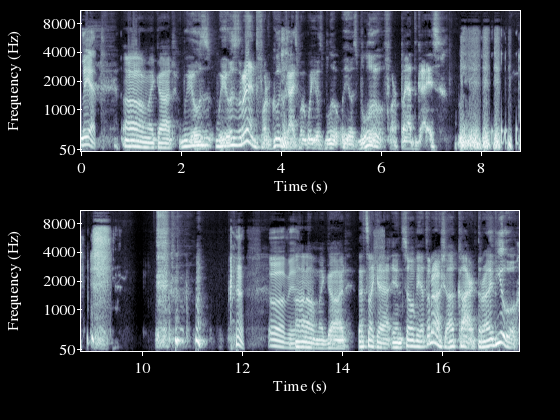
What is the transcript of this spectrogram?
Liet. Oh my god. We use we use red for good guys, but we use blue. We use blue for bad guys. Oh man. Oh my god. That's like a in Soviet Russia, a car drive you. I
